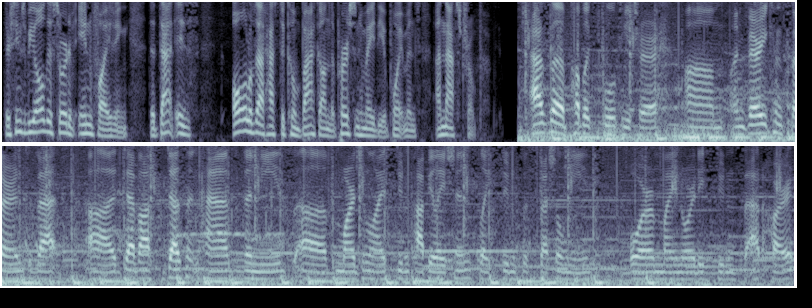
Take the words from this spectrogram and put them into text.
There seems to be all this sort of infighting that that is all of that has to come back on the person who made the appointments, and that's Trump. As a public school teacher, um, I'm very concerned that uh, DeVos doesn't have the needs of marginalized student populations like students with special needs or minority students at heart.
